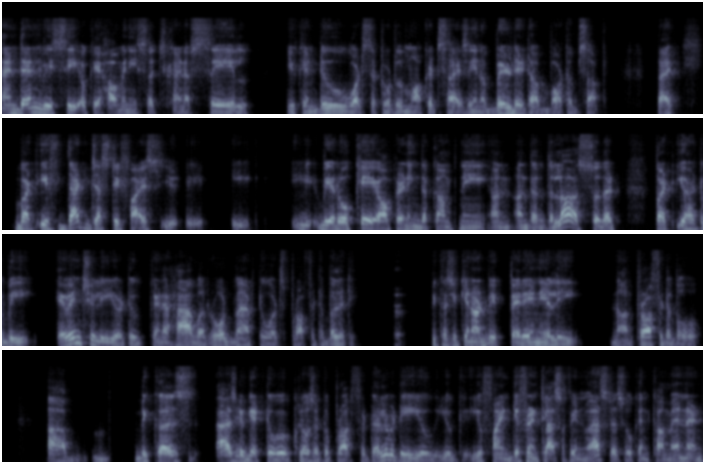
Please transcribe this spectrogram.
And then we see, okay, how many such kind of sale you can do, what's the total market size, You know, build it up bottoms up, right? But if that justifies, we are okay operating the company under the loss, so that, but you have to be, eventually you have to kind of have a roadmap towards profitability. Because you cannot be perennially non-profitable, um, because as you get to closer to profitability, you you, you find different class of investors who can come in and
